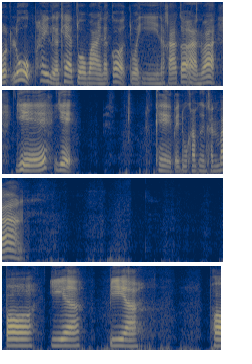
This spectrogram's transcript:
ลดรูปให้เหลือแค่ตัว y แล้วก็ตัว e นะคะ ก็อ่านว่า เย เย โอเค ไปดูคำอื่นกันบ้าง ปอ เอีย เปีย พอ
